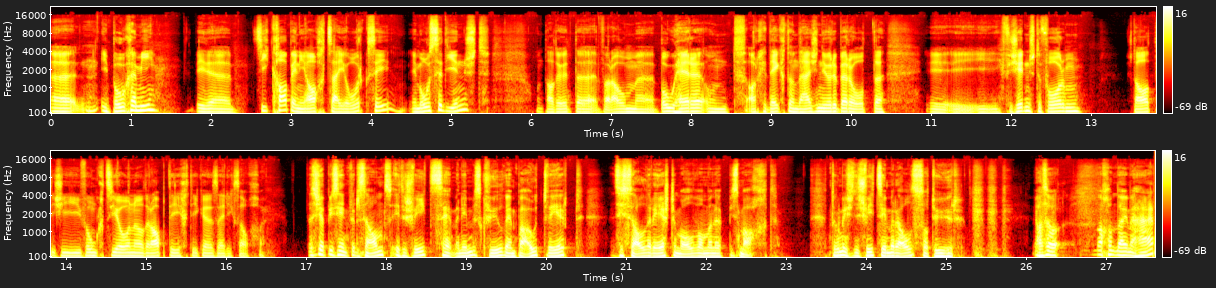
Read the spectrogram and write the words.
äh, in Bauchemie, bei der SIKA bin ich 18 Jahre gewesen, im Außendienst und habe dort äh, vor allem äh, Bauherren und Architekten und Ingenieure beraten in, in, in verschiedensten Formen, statische Funktionen oder Abdichtungen, solche Sachen. Das ist etwas Interessantes. In der Schweiz hat man immer das Gefühl, wenn gebaut wird, es ist das allererste Mal, wo man etwas macht. Darum ist in der Schweiz immer alles so teuer. Also, man kommt noch immer her,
